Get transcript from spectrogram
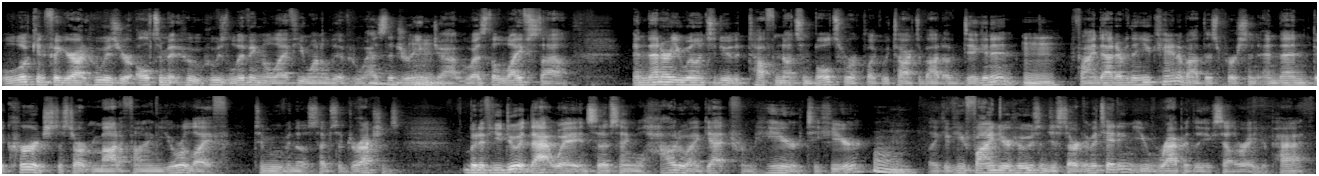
look and figure out who is your ultimate who, who's living the life you want to live, who has the dream mm-hmm. job, who has the lifestyle. And then are you willing to do the tough nuts and bolts work like we talked about of digging in? Mm-hmm. Find out everything you can about this person and then the courage to start modifying your life to move in those types of directions. But if you do it that way, instead of saying, well, how do I get from here to here? Mm-hmm. Like if you find your who's and just start imitating, you rapidly accelerate your path.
